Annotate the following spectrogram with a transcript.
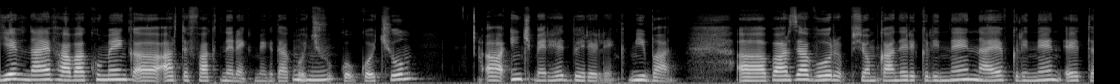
Եվ նաև հավաքում ենք արտեֆակտներ ենք մենք դա կոչում, ինչ մեր հետ բերել ենք, մի բան բարձա որ փյոմկաները կլինեն, նաև կլինեն այդ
